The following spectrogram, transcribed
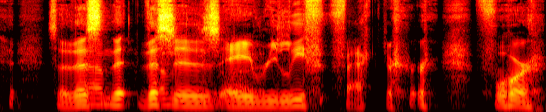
so this Um, th- this um, is a relief factor for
